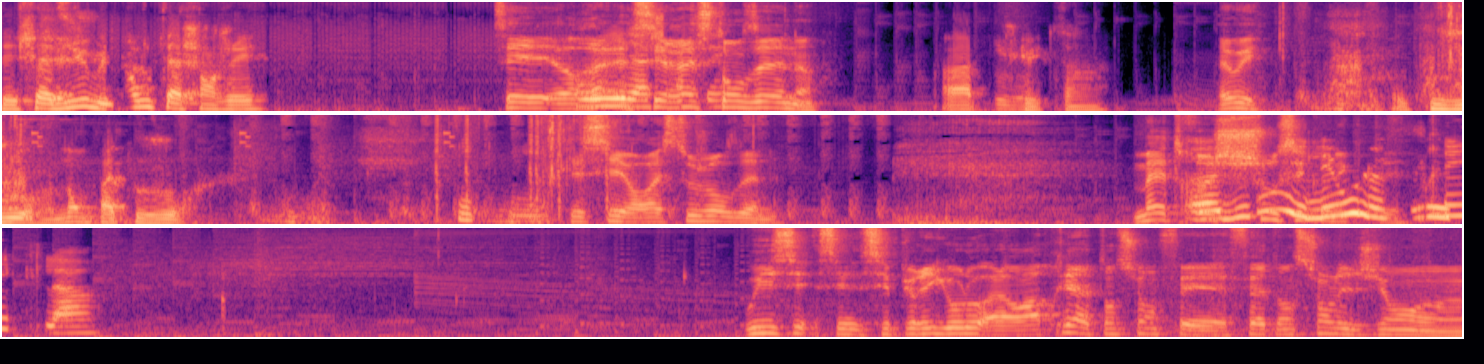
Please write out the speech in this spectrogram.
Là où t'as changé? C'est euh, Oui, re- Ah Toujours. putain. Eh oui. Toujours, non pas toujours. Si, si, on reste toujours zen. Maître Euh, dis Chou, donc, c'est il est où le fric là Oui, c'est- c'est c'est plus rigolo. Alors après, attention, fais, fais attention, Légion. euh,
